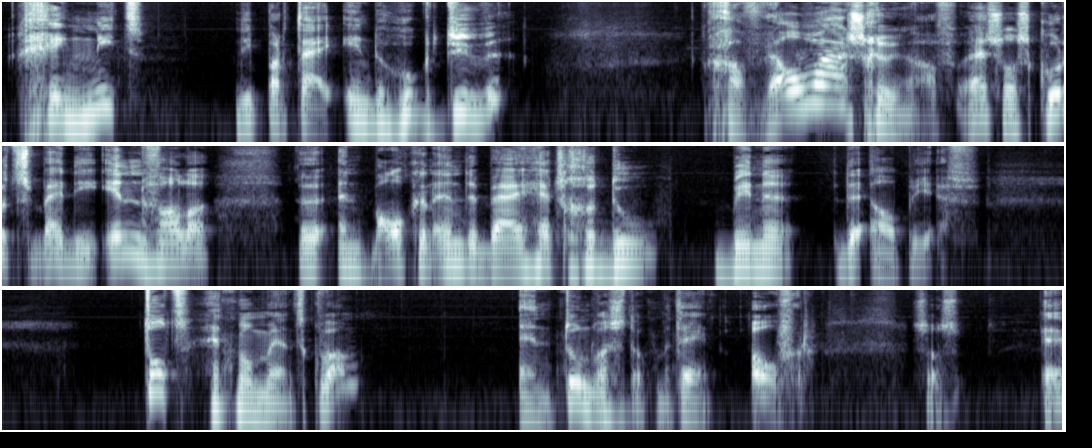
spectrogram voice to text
Ging niet die partij in de hoek duwen. Gaf wel waarschuwingen af. Hè, zoals Kurz bij die invallen uh, en Balkenende bij het gedoe binnen de LPF. Tot het moment kwam. En toen was het ook meteen over. Zoals hè,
